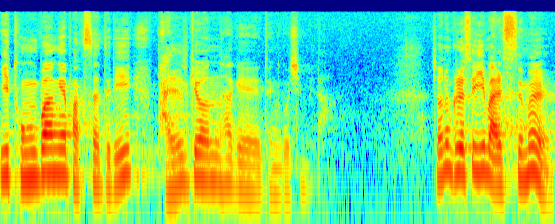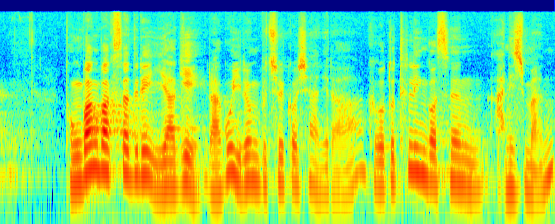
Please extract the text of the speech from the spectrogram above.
이 동방의 박사들이 발견하게 된 것입니다. 저는 그래서 이 말씀을 동방 박사들의 이야기라고 이름 붙일 것이 아니라 그것도 틀린 것은 아니지만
